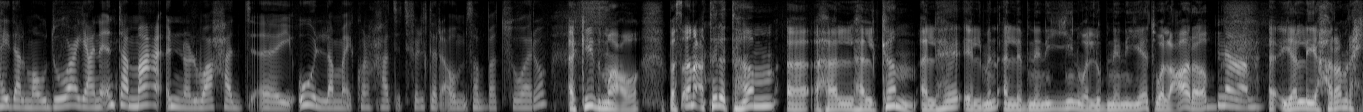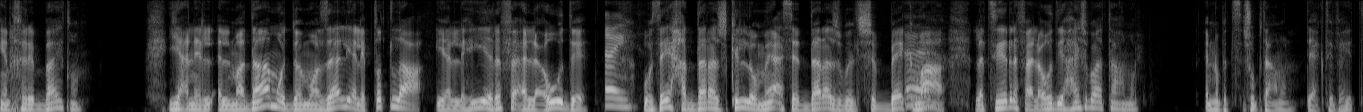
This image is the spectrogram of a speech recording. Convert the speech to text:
هيدا الموضوع؟ يعني أنت مع إنه الواحد آه يقول لما يكون حاطط فلتر أو مزبط صوره؟ أكيد معه بس أنا اعتلت هم آه، هال هالكم الهائل من اللبنانيين واللبنانيات والعرب نعم. آه، يلي يا حرام رح ينخرب بيتهم. يعني ال- المدام والدموزيل يلي بتطلع يلي هي رفع العودة أي وزي الدرج كله معسة الدرج بالشباك إيه. معها لتصير رفع العودة هاي شو بقى تعمل؟ إنه بت... شو بتعمل؟ deactivate؟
